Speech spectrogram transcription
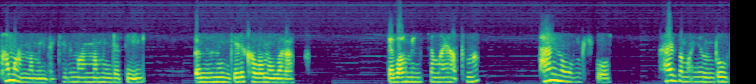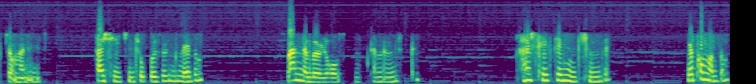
tam anlamıyla, kelime anlamıyla değil, ömrümün geri kalanı olarak devam edeceğim hayatıma. Her ne olursa olsun. Her zaman yanında olacağım anneciğim. Her şey için çok özür dilerim. Ben de böyle olsun istememiştim. Her şey senin içinde. Yapamadım.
